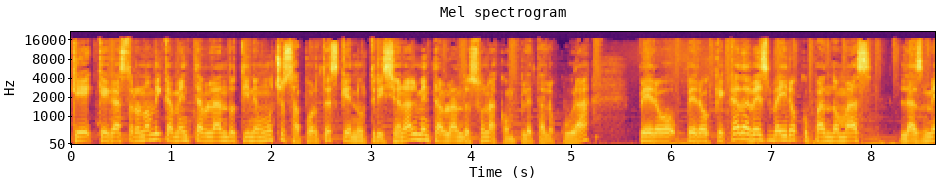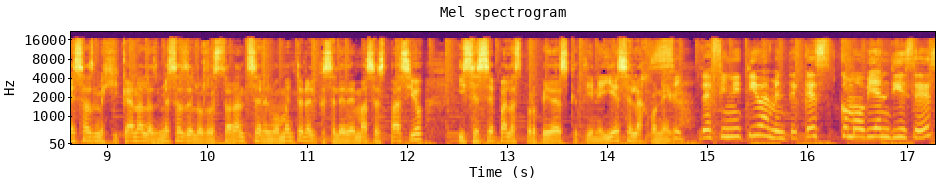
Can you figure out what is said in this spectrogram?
que, que gastronómicamente hablando tiene muchos aportes, que nutricionalmente hablando es una completa locura, pero, pero que cada vez va a ir ocupando más las mesas mexicanas, las mesas de los restaurantes en el momento en el que se le dé más espacio y se sepa las propiedades que tiene, y es el ajo negro. Sí, definitivamente, que es, como bien dices,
